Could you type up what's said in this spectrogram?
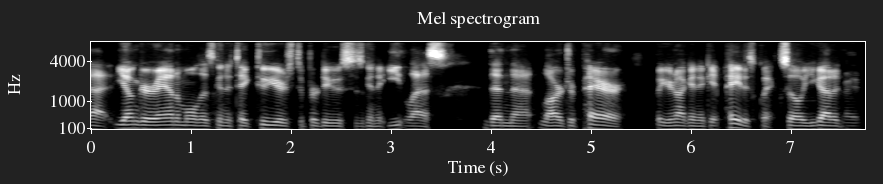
that younger animal that's going to take two years to produce is going to eat less than that larger pair, but you're not going to get paid as quick. So you got to, right.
